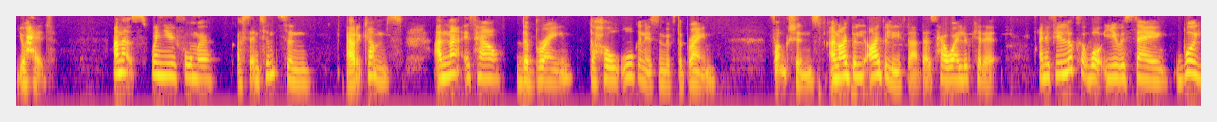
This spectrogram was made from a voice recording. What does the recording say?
your head. And that's when you form a, a sentence and out it comes. And that is how the brain, the whole organism of the brain, functions. And I, be- I believe that. That's how I look at it. And if you look at what you were saying, well,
